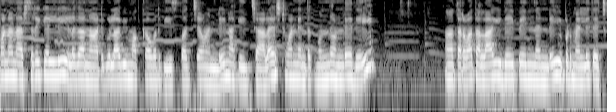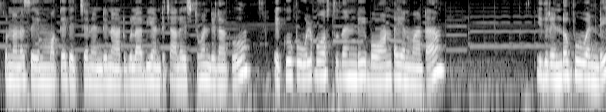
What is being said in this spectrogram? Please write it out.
మొన్న నర్సరీకి వెళ్ళి ఇలాగ నాటు గులాబీ మొక్క ఒకటి తీసుకొచ్చామండి. నాకు ఇది చాలా ఇష్టం అండి ఇంతకుముందు ఉండేది. తర్వాత అలాగే ఇది అయిపోయిందండి. ఇప్పుడు మళ్ళీ తెచ్చుకున్నాను. సేమ్ మొక్కే తెచ్చానండి. నాటు గులాబీ అంటే చాలా ఇష్టం అండి నాకు. ఎక్కువ పువ్వులు పోస్తుందండి. బాగుంటాయి అన్నమాట. ఇది రెండో పువ్వు అండి.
